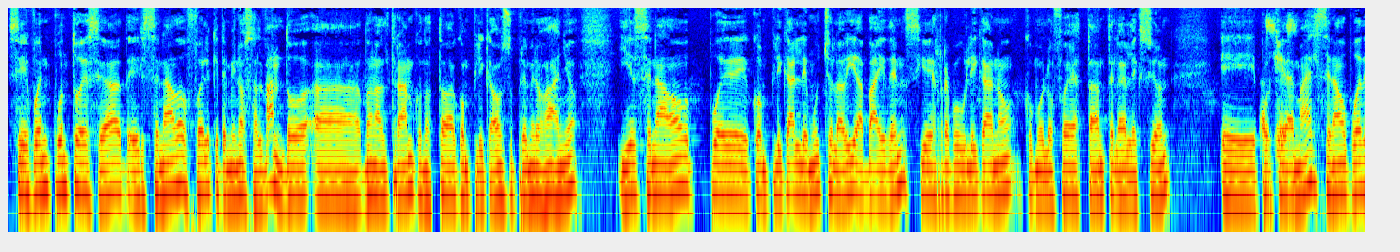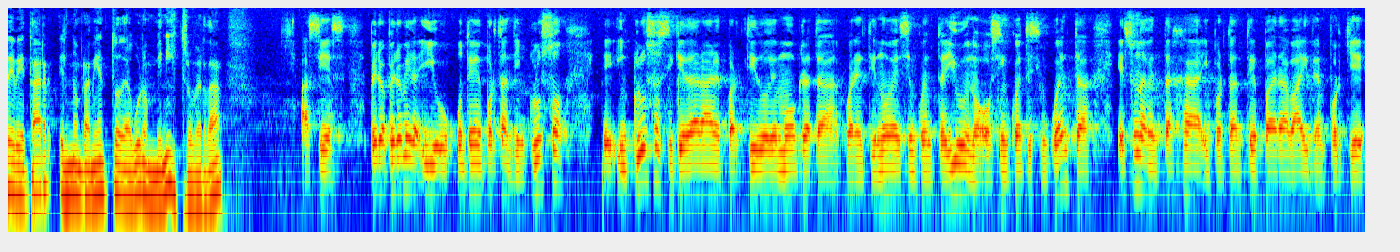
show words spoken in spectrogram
Sí, buen punto ese. ¿ah? El Senado fue el que terminó salvando a Donald Trump cuando estaba complicado en sus primeros años y el Senado puede complicarle mucho la vida a Biden si es republicano, como lo fue hasta antes de la elección, eh, porque además el Senado puede vetar el nombramiento de algunos ministros, ¿verdad? Así es. Pero, pero mira, y un tema importante, incluso, eh, incluso si quedara el Partido Demócrata 49-51 o 50-50, es una ventaja importante para Biden, porque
